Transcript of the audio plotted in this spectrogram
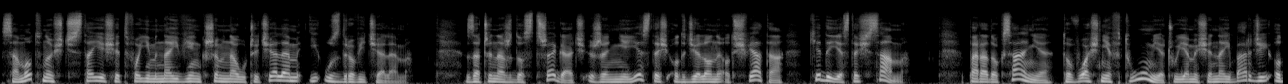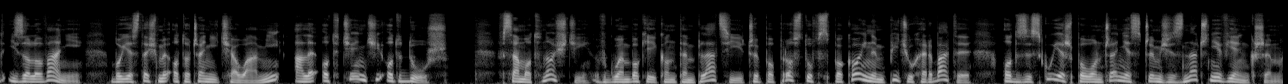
samotność staje się twoim największym nauczycielem i uzdrowicielem. Zaczynasz dostrzegać, że nie jesteś oddzielony od świata, kiedy jesteś sam. Paradoksalnie, to właśnie w tłumie czujemy się najbardziej odizolowani, bo jesteśmy otoczeni ciałami, ale odcięci od dusz. W samotności, w głębokiej kontemplacji czy po prostu w spokojnym piciu herbaty odzyskujesz połączenie z czymś znacznie większym.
